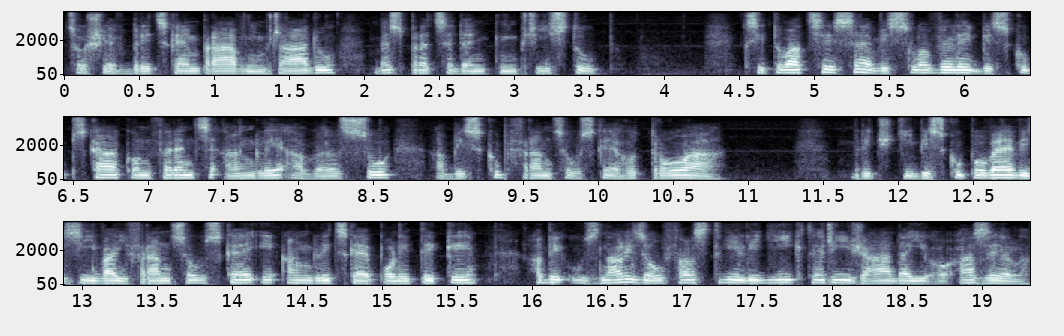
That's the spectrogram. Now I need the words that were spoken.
což je v britském právním řádu bezprecedentní přístup. K situaci se vyslovili biskupská konference Anglie a Walesu a biskup francouzského Troa. Britští biskupové vyzývají francouzské i anglické politiky, aby uznali zoufalství lidí, kteří žádají o azyl.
